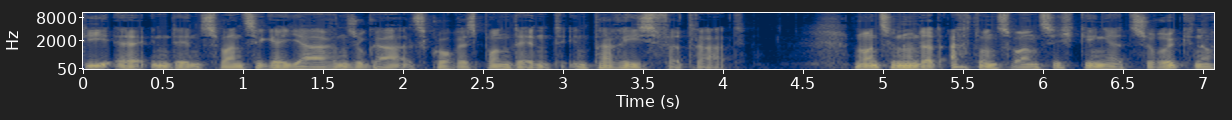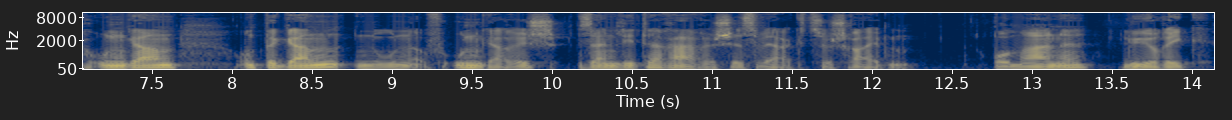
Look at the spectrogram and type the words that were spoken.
die er in den 20er Jahren sogar als Korrespondent in Paris vertrat. 1928 ging er zurück nach Ungarn und begann, nun auf Ungarisch, sein literarisches Werk zu schreiben. Romane, Lyrik,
